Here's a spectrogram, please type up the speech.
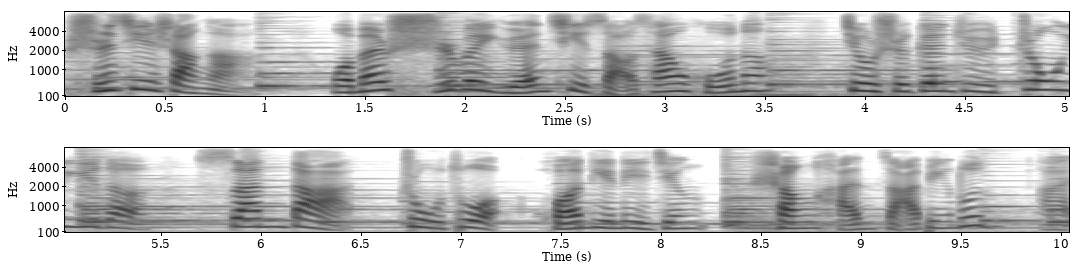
实际上啊，我们十味元气早餐壶呢，就是根据中医的三大著作《黄帝内经》《伤寒杂病论》啊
